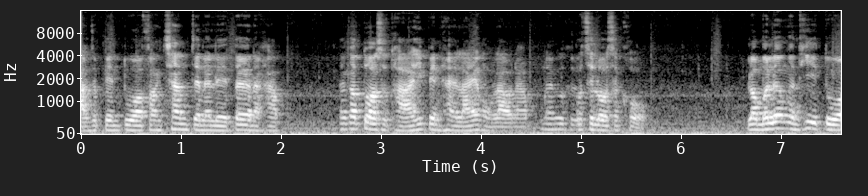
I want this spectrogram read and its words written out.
3 จะเป็นตัว function generator นะครับ แล้วก็ตัวสุดท้ายที่เป็นไฮไลท์ของเรานะครับ นั่นก็คือ oscilloscope เรามาเริ่มกันที่ตัว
